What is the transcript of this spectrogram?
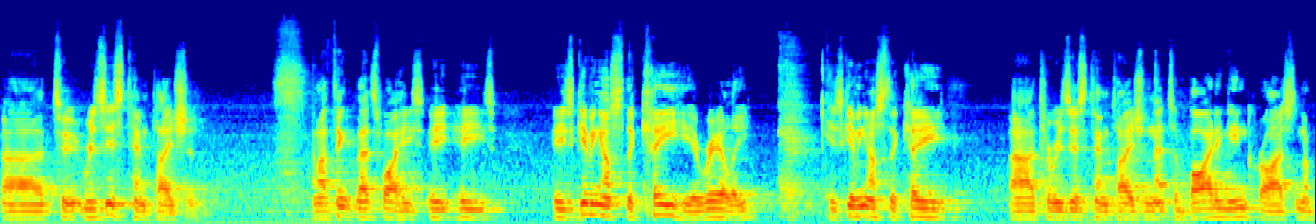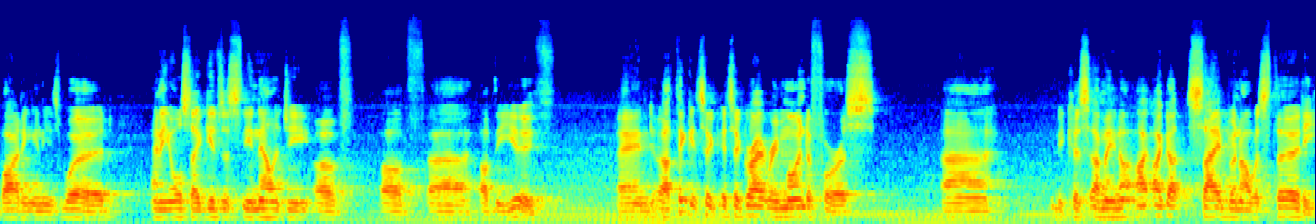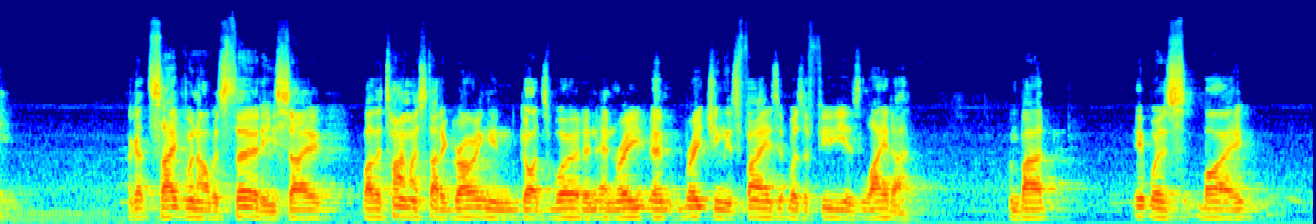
uh, to resist temptation. And I think that's why he's, he, he's, he's giving us the key here, really. He's giving us the key uh, to resist temptation. That's abiding in Christ and abiding in His Word. And He also gives us the analogy of, of, uh, of the youth. And I think it's a, it's a great reminder for us uh, because, I mean, I, I got saved when I was 30. I got saved when I was 30, so by the time I started growing in God's Word and, and, re, and, reaching this phase, it was a few years later. But it was by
